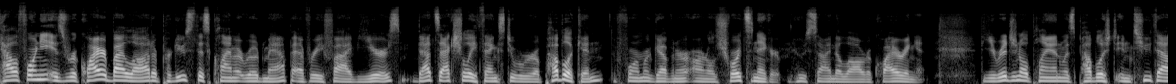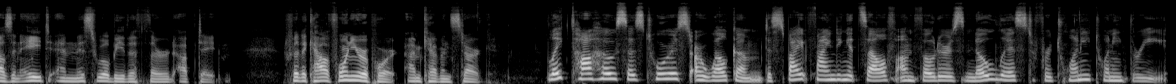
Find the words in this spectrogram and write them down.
California is required by law to produce this climate roadmap every five years. That's actually thanks to a Republican, former Governor Arnold Schwarzenegger, who signed a law requiring it. The original plan was published in 2008, and this will be the third update. For the California Report, I'm Kevin Stark. Lake Tahoe says tourists are welcome despite finding itself on Fodor's no list for 2023.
